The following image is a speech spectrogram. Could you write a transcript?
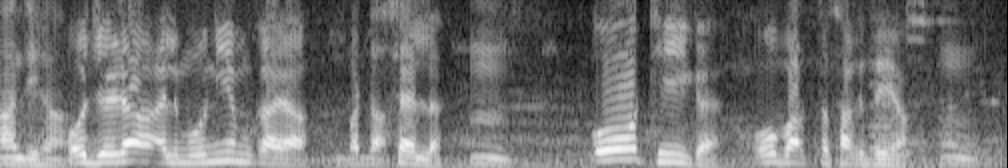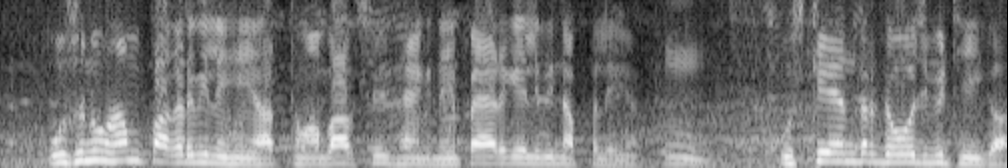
ਹਾਂਜੀ ਹਾਂ। ਉਹ ਜਿਹੜਾ ਐਲੂਮੀਨੀਅਮ ਕਾਇਆ ਵੱਡਾ। ਸੈੱਲ ਉਹ ਠੀਕ ਹੈ। ਉਹ ਵਰਤ ਸਕਦੇ ਆ ਉਸ ਨੂੰ ਹਮ ਪਕੜ ਵੀ ਲਏ ਹੱਥਾਂ ਵਾਪਸ ਵੀ ਫੈਂਕਦੇ ਪੈਰ ਗੇਲ ਵੀ ਨੱਪ ਲਏ ਆ ਹੂੰ ਉਸਕੇ ਅੰਦਰ ਡੋਜ਼ ਵੀ ਠੀਕ ਆ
